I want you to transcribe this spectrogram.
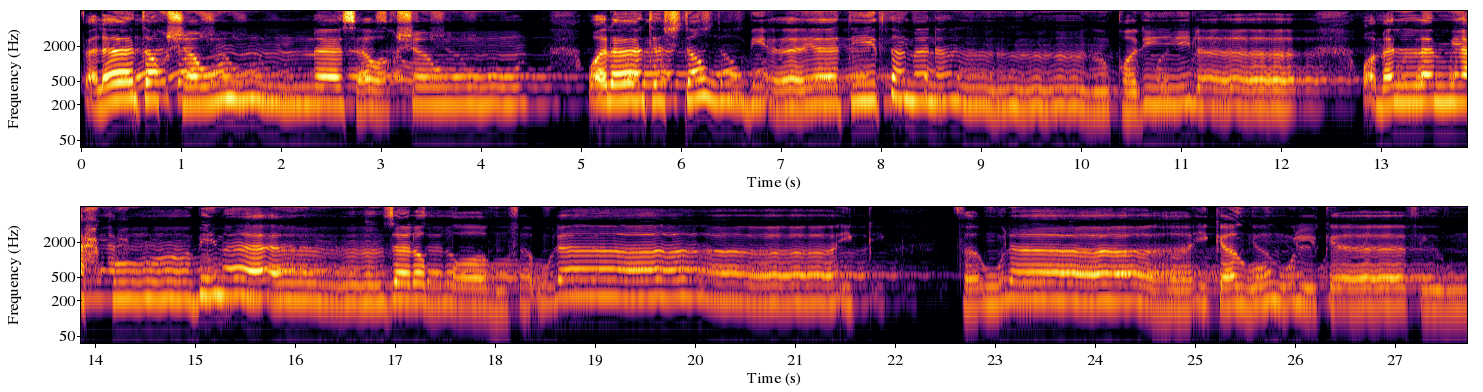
فلا تخشوا الناس واخشون. ولا تشتروا بآياتي ثمنا قليلا. ومن لم يحكم بما أنزل الله فأولئك فأولئك هم الكافرون.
